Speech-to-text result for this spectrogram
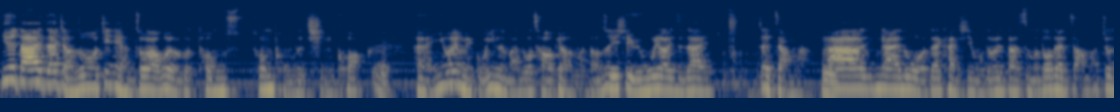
因为大家一直在讲说今年很重要，会有个通通膨的情况，对，哎，因为美国印了蛮多钞票的嘛，导致一些原物料一直在 在涨嘛，嗯、大家应该如果在看新闻，都会在什么都在涨嘛，就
